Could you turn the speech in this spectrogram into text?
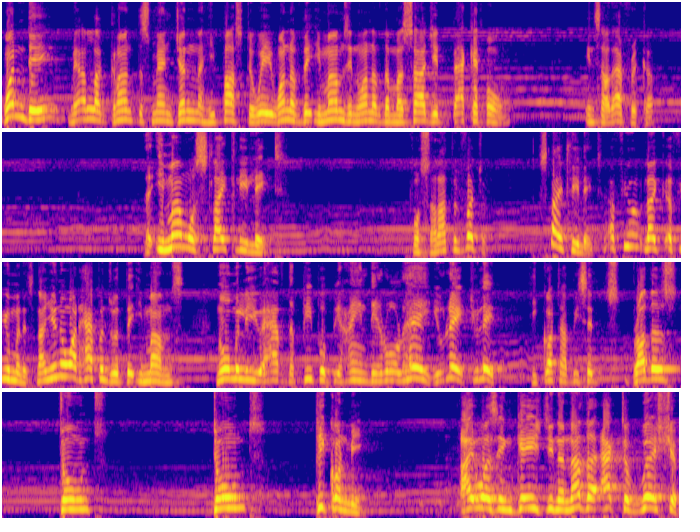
One day, may Allah grant this man Jannah, he passed away. One of the Imams in one of the masajid back at home in South Africa. The Imam was slightly late for Salatul Fajr. Slightly late, a few like a few minutes. Now you know what happens with the Imams. Normally you have the people behind, they're all, hey, you late, you late. He got up, he said, brothers, don't, don't pick on me. I was engaged in another act of worship.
